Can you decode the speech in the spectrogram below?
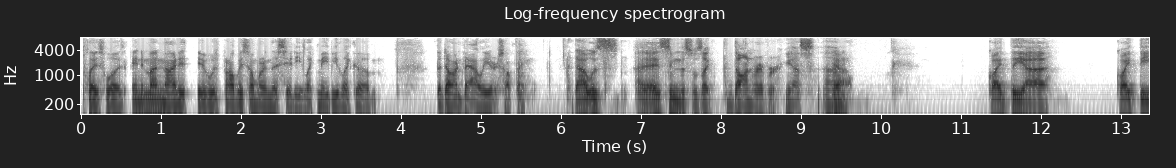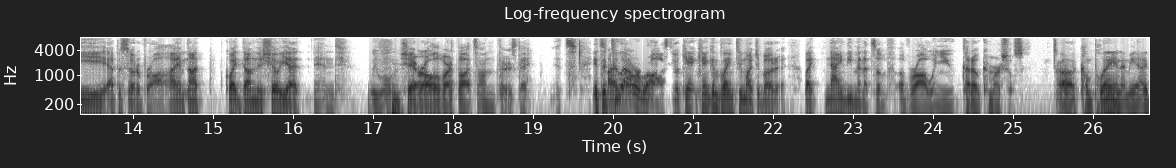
place was, and in my mind, it, it was probably somewhere in the city, like maybe like um, the Don Valley or something. That was, I assume this was like the Don River. Yes. Um, Yeah. Quite the, uh, quite the episode of Raw. I am not quite done this show yet, and we will share all of our thoughts on Thursday. It's it's a two hour love- Raw, so can't can't complain too much about it. Like ninety minutes of of Raw when you cut out commercials. Uh, complain. I mean, I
